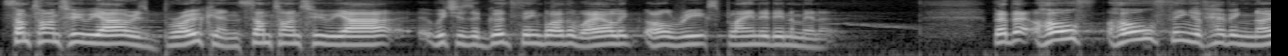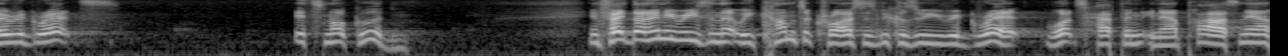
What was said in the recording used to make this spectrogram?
Sometimes who we are is broken. Sometimes who we are, which is a good thing, by the way, I'll, I'll re explain it in a minute. But that whole, whole thing of having no regrets, it's not good. In fact, the only reason that we come to Christ is because we regret what's happened in our past. Now,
